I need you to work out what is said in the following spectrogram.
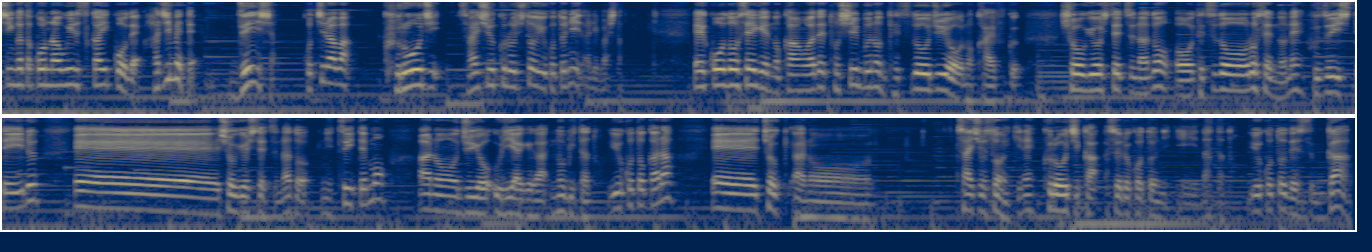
新型コロナウイルス化以降で初めて全社、こちらは黒字、最終黒字ということになりました。え行動制限の緩和で都市部の鉄道需要の回復、商業施設など、鉄道路線のね、付随している、えー、商業施設などについても、あの、需要、売上が伸びたということから、えー、長期、あのー、最終損益ね、黒字化することになったということですが、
